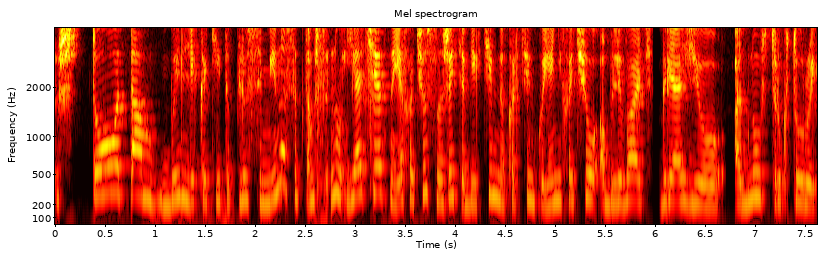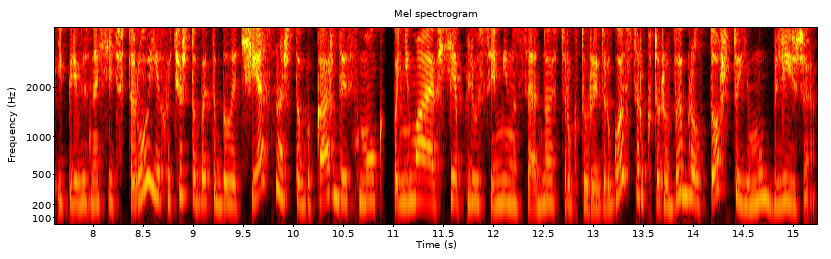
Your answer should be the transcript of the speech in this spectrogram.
что там были какие-то плюсы-минусы, потому что, ну, я честно, я хочу сложить объективную картинку, я не хочу обливать грязью одну структуру и превозносить вторую, я хочу, чтобы это было честно, чтобы каждый смог, понимая все плюсы и минусы одной структуры и другой структуры, выбрал то, что ему ближе.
